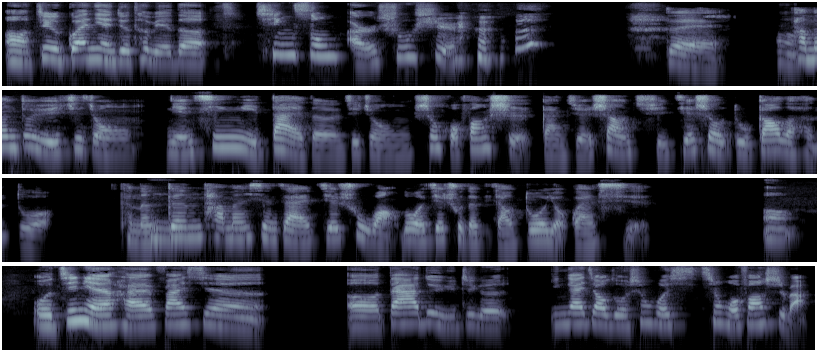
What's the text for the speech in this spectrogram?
哦，这个观念就特别的轻松而舒适。对，他们对于这种年轻一代的这种生活方式，感觉上去接受度高了很多，可能跟他们现在接触网络接触的比较多有关系。嗯。我今年还发现，呃，大家对于这个应该叫做生活生活方式吧，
